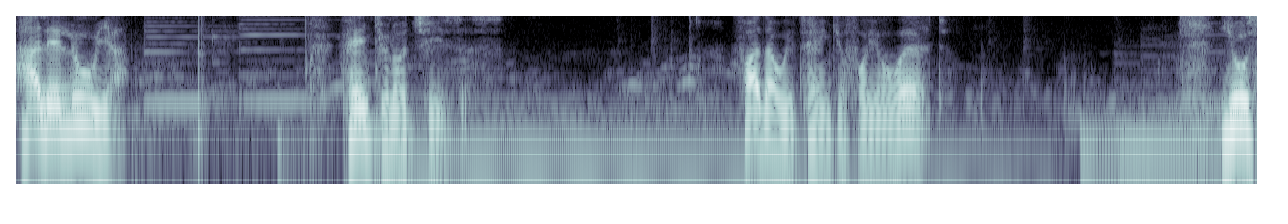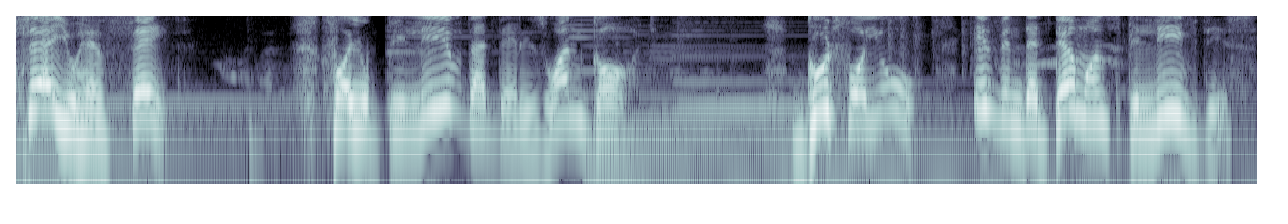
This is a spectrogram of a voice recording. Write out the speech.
Hallelujah. Thank you, Lord Jesus. Father, we thank you for your word. You say you have faith, for you believe that there is one God. Good for you. Even the demons believe this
